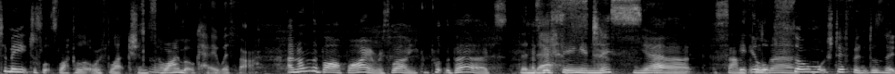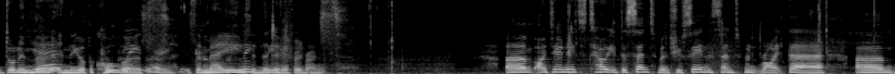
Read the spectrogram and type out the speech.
to me it just looks like a little reflection. So I'm okay with that. And on the barbed wire as well, you can put the birds. The as we're seeing in nest, this yeah. uh, sample It, it looks there. so much different, doesn't it? Done in Yeah, the in the other colours. completely, It's amazing the completely difference. Um, I do need to tell you the sentiments. You're seeing the sentiment right there. Um,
